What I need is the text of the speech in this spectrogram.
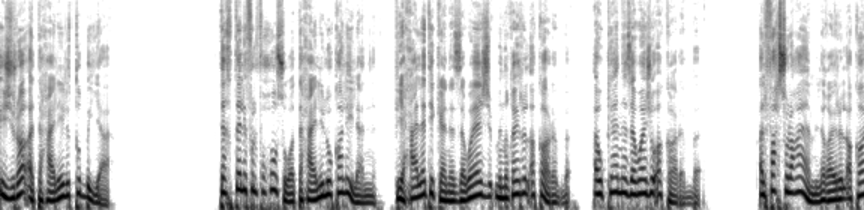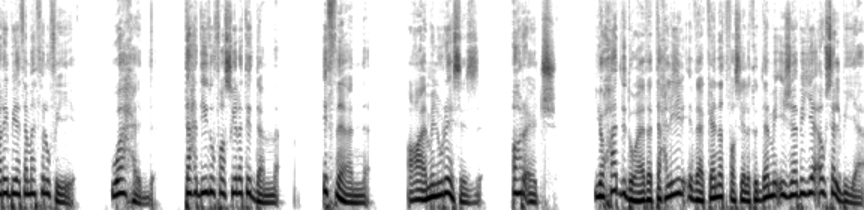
إجراء التحاليل الطبية. تختلف الفحوص والتحاليل قليلا. في حالة كان الزواج من غير الأقارب أو كان زواج أقارب. الفحص العام لغير الأقارب يتمثل في واحد تحديد فصيلة الدم. اثنان عامل ريسز RH يحدد هذا التحليل إذا كانت فصيلة الدم إيجابية أو سلبية.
